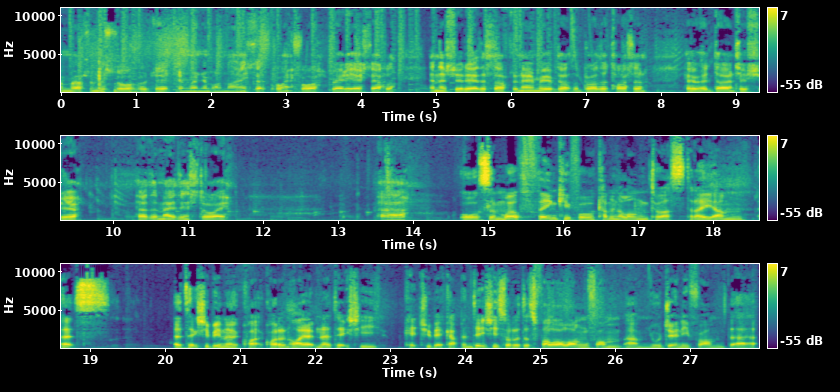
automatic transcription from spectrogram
And welcome to Store and Wyndham on 96.4 Radio Southland. In the studio this afternoon we've got the brother Tyson who is going to share his amazing story. Uh, Awesome. Well, thank you for coming along to us today. Um, it's it's actually been a quite quite an eye opener to actually catch you back up and to actually sort of just follow along from um, your journey from the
